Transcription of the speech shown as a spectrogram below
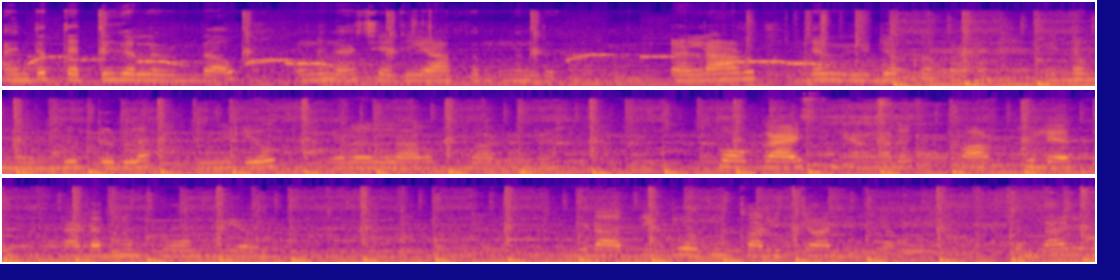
അതിന്റെ തെറ്റുകളുണ്ടാവും ഒന്ന് ഞാൻ ശരിയാക്കുന്നുണ്ട്. എല്ലാവരും എന്റെ വീഡിയോ ഒക്കെ കാണാൻ ഇതിന്റെ മുമ്പിട്ടുള്ള വീഡിയോ ഞങ്ങളെല്ലാവർക്കും കാണണേ. ഇപ്പോൾ ഗൈസ് ഞങ്ങൾ പാർക്കിലേക്ക് നടന്നു പോവുകയാണ്. ഇവിടെ അധികം ഒന്നും കളിക്കാനില്ല. എന്നാലും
